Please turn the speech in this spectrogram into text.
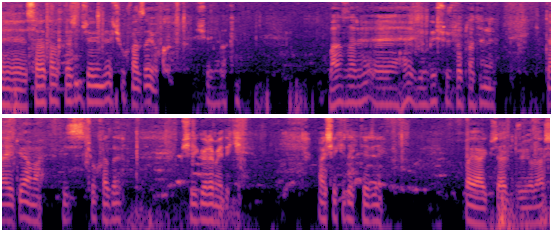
Ee, salatalıkların üzerinde çok fazla yok. Şöyle bakın. Bazıları e, her gün bir sürü topladığını iddia ediyor ama biz çok fazla bir şey göremedik. Ay çekirdekleri bayağı güzel duruyorlar.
